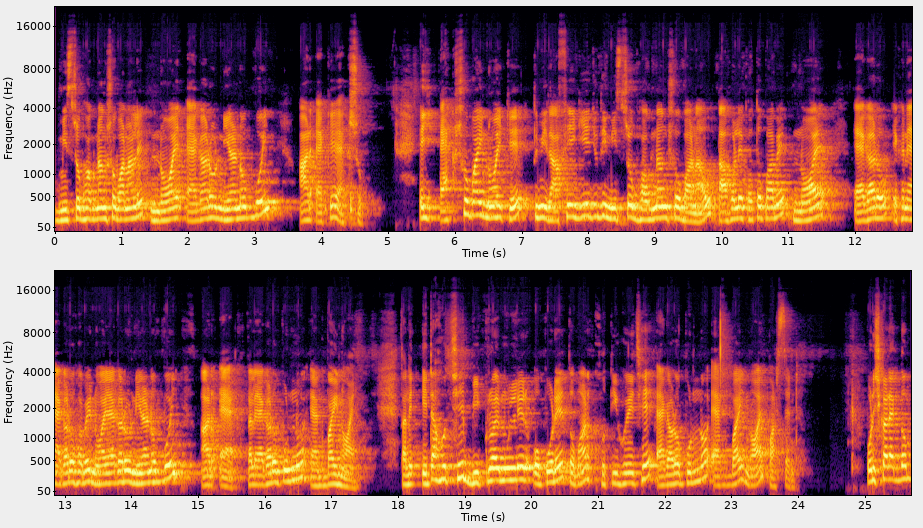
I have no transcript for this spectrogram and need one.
মিশ্র ভগ্নাংশ বানালে নয়, এগারো, নিরানব্বই আর একে একশো। এই একশো বাই নয়কে তুমি রাফে গিয়ে যদি মিশ্র ভগ্নাংশ বানাও, তাহলে কত পাবে? নয় এগারো, এখানে এগারো হবে নয় এগারো নিরানব্বই আর এক। তাহলে এগারো পূর্ণ এক বাই নয়। তাহলে এটা হচ্ছে বিক্রয় মূল্যের ওপরে তোমার ক্ষতি হয়েছে এগারো পূর্ণ এক বাই নয় পার্সেন্ট। পরিষ্কার একদম?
